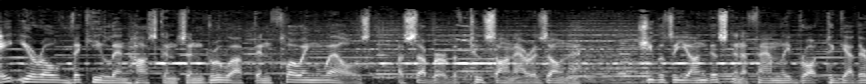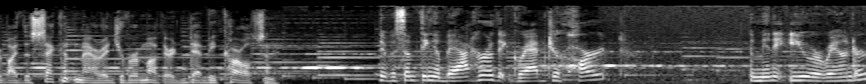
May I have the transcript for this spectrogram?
Eight-year-old Vicki Lynn Hoskinson grew up in Flowing Wells, a suburb of Tucson, Arizona. She was the youngest in a family brought together by the second marriage of her mother, Debbie Carlson. There was something about her that grabbed your heart the minute you were around her.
